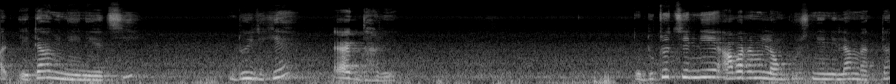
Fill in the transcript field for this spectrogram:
আর এটা আমি নিয়ে নিয়েছি দুই দিকে এক ধারে। তো দুটো চেন নিয়ে আবার আমি লং ক্রুশ নিয়ে নিলাম একটা।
